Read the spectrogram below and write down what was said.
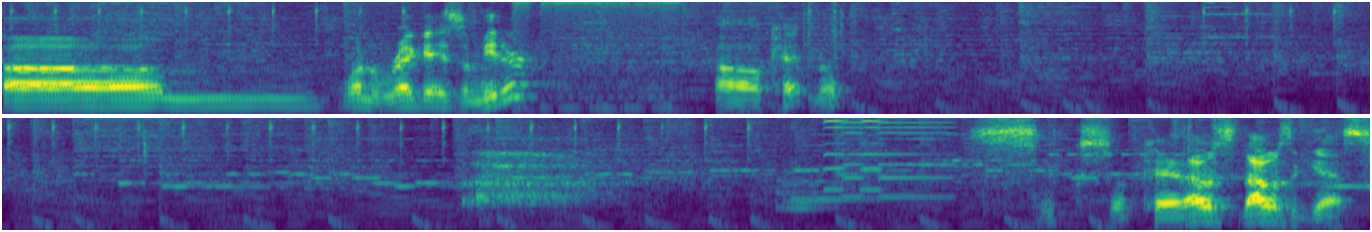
Um, one reggae is a meter? Okay, nope. Six. Okay, that was that was a guess.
